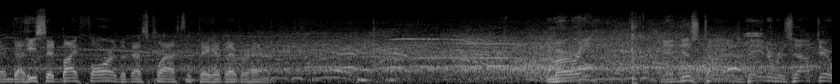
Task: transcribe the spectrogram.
And uh, he said by far the best class that they have ever had. Murray. And this time Bader is out there.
